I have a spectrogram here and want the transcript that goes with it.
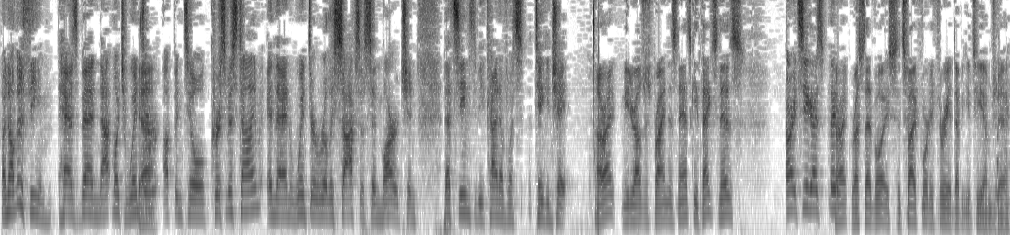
another theme has been not much winter Yeah. up until Christmas time, and then winter really socks us in March, and that seems to be kind of what's taking shape. All right, meteorologist Brian Niznansky. Thanks, Niz. All right, see you guys later. All right, rest that voice. It's 543 at WTMJ.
